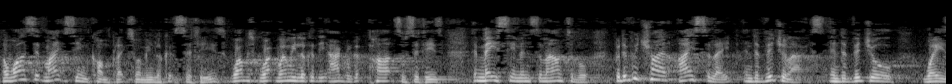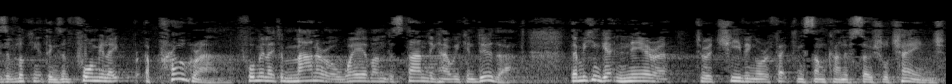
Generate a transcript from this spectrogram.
And whilst it might seem complex when we look at cities, when we look at the aggregate parts of cities, it may seem insurmountable. But if we try and isolate individual acts, individual ways of looking at things, and formulate a program, formulate a manner or way of understanding how we can do that, then we can get nearer to achieving or effecting some kind of social change.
